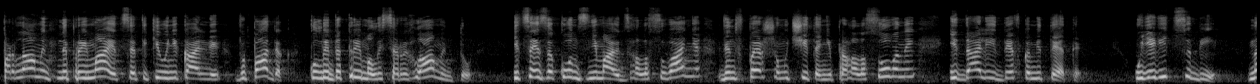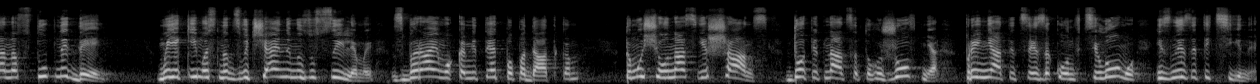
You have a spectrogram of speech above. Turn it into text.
Парламент не приймає це такий унікальний випадок, коли дотрималися регламенту, і цей закон знімають з голосування. Він в першому читанні проголосований і далі йде в комітети. Уявіть собі, на наступний день ми якимось надзвичайними зусиллями збираємо комітет по податкам, тому що у нас є шанс до 15 жовтня прийняти цей закон в цілому і знизити ціни.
